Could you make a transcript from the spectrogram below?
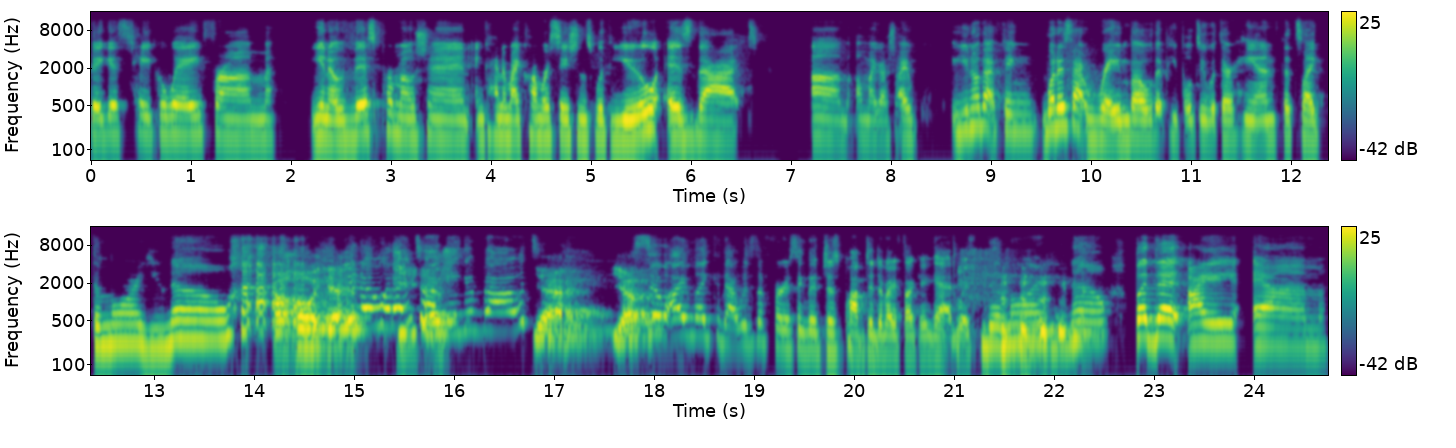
biggest takeaway from you know this promotion and kind of my conversations with you is that um oh my gosh i you know that thing what is that rainbow that people do with their hand that's like the more you know Oh, yeah. you know what i'm PBS. talking about Yeah. Yeah. So I'm like, that was the first thing that just popped into my fucking head was the more you know. But that I am,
